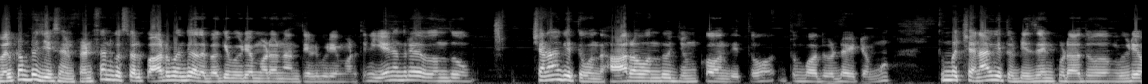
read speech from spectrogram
ವೆಲ್ಕಮ್ ಟು ಜೇಸನ್ ಫ್ರೆಂಡ್ಸ್ ನನಗೆ ಸ್ವಲ್ಪ ಆರ್ಡರ್ ಬಂದು ಅದ್ರ ಬಗ್ಗೆ ವಿಡಿಯೋ ಮಾಡೋಣ ಅಂತ ಹೇಳಿ ವಿಡಿಯೋ ಮಾಡ್ತೀನಿ. ಏನಂದ್ರೆ ಒಂದು ಚೆನ್ನಾಗಿತ್ತು, ಒಂದು ಹಾರ ಒಂದು, ಜುಮ್ಕ ಒಂದಿತ್ತು, ತುಂಬಾ ದೊಡ್ಡ ಐಟಮು ತುಂಬಾ ಚೆನ್ನಾಗಿತ್ತು ಡಿಸೈನ್ ಕೂಡ, ಅದು ವಿಡಿಯೋ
